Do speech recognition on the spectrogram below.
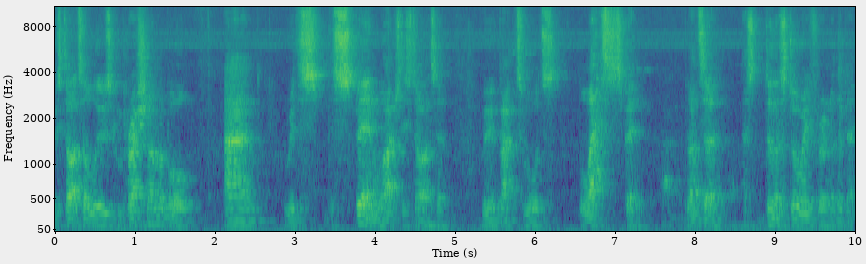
we start to lose compression on the ball and with the spin we'll actually start to move back towards less spin. But that's a, a, another story for another day.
